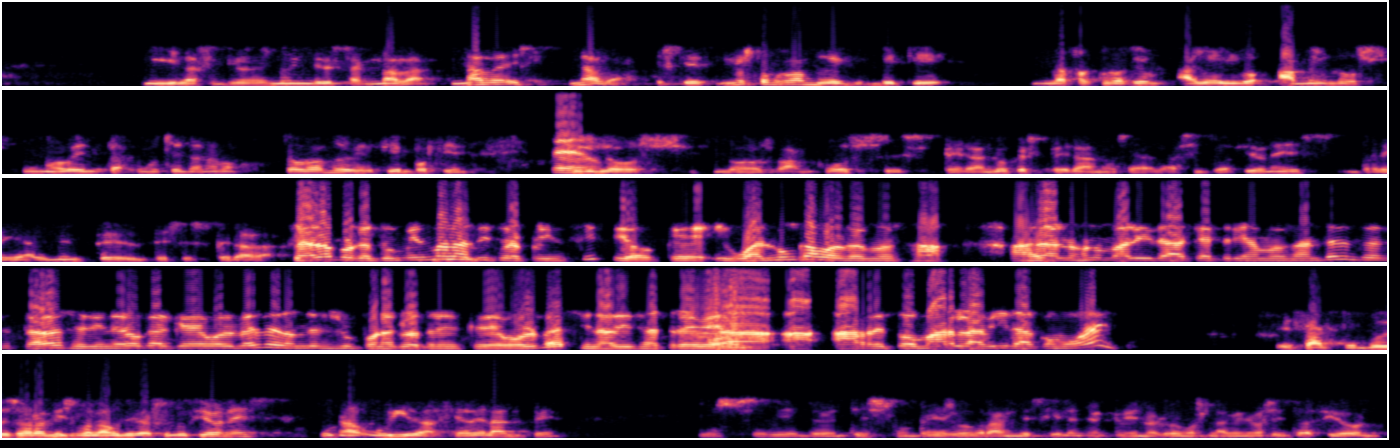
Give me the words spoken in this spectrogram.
y las empresas no ingresan nada. Nada es nada. Es que no estamos hablando de que la facturación haya ido a menos un 90, un 80, no, no, estamos hablando del 100%. Y los, los bancos esperan lo que esperan, o sea, la situación es realmente desesperada. Claro, porque tú mismo lo has dicho al principio, que igual nunca volvemos a, a la normalidad que teníamos antes, entonces, claro, ese dinero que hay que devolver, ¿de dónde se supone que lo tenéis que devolver si nadie se atreve a, a retomar la vida como es? Exacto, entonces ahora mismo la única solución es una huida hacia adelante, pues evidentemente es un riesgo grande, si el año que viene nos vemos en la misma situación,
